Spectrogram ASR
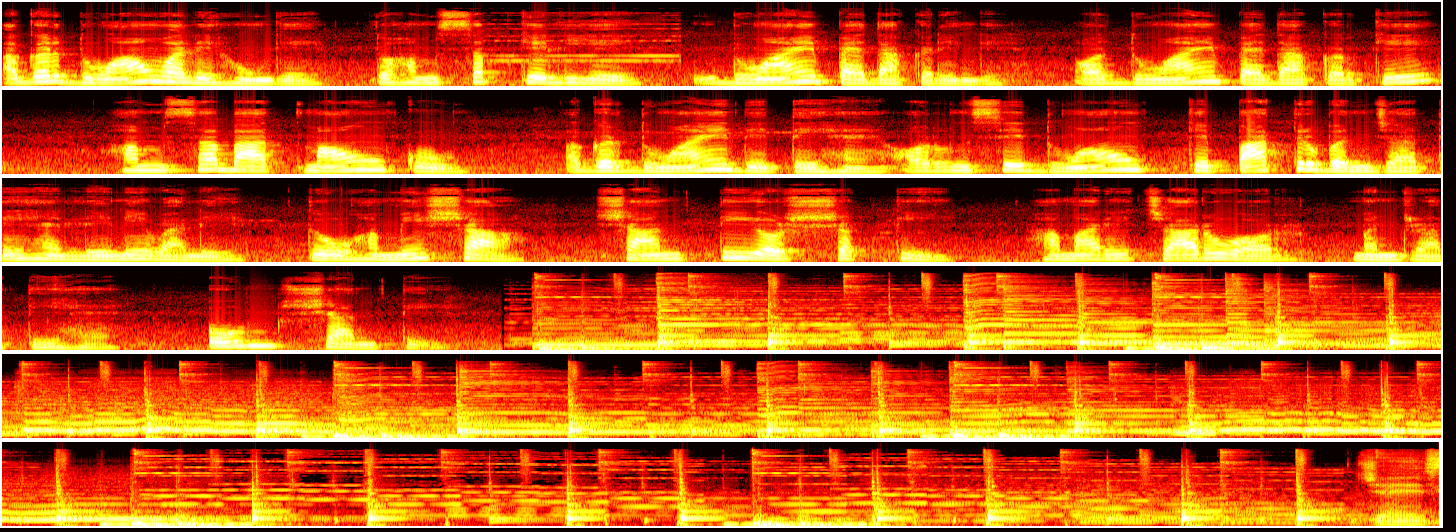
अगर दुआओं वाले होंगे तो हम सब के लिए दुआएँ पैदा करेंगे। और दुआएँ पैदा करके हम सब आत्माओं को अगर दुआएँ देते हैं और उनसे दुआओं के पात्र बन जाते हैं लेने वाले तो हमेशा शांति और शक्ति हमारे चारों ओर मंडराती है। ओम शांति।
